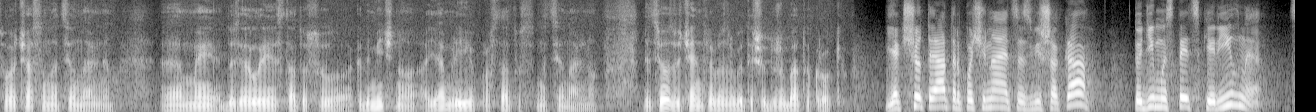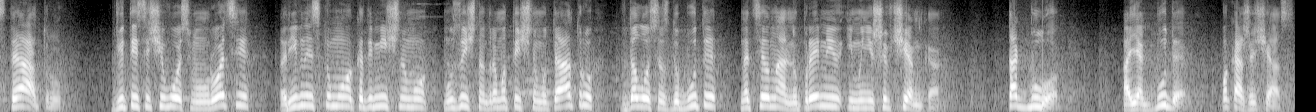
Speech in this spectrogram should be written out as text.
свого часу національним. Е, Ми досягли статусу академічного, а я мрію про статус національного. Для цього, звичайно, треба зробити ще дуже багато кроків. Якщо театр починається з вішака, тоді мистецьке рівне з театру. У 2008 році Рівненському академічному музично-драматичному театру вдалося здобути національну премію імені Шевченка. Так було. А як буде, покаже час.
